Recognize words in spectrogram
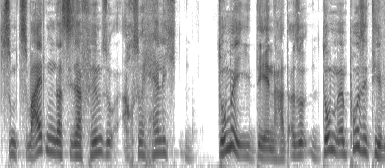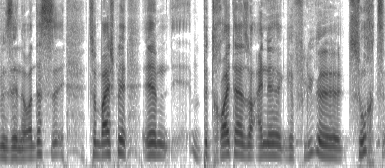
zum Zweiten, dass dieser Film so auch so herrlich dumme Ideen hat, also dumm im positiven Sinne. Und das äh, zum Beispiel ähm, betreut er so eine Geflügelzucht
